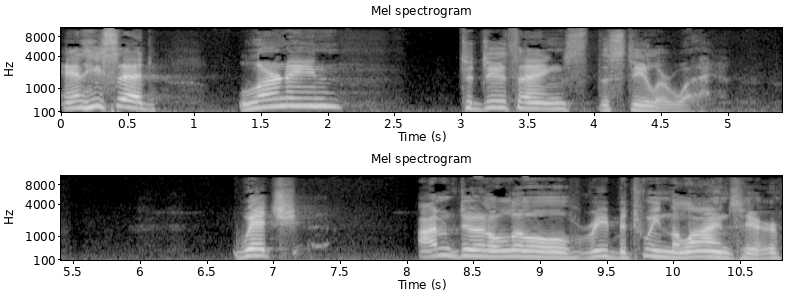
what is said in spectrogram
And he said, Learning to do things the Steeler way, which I'm doing a little read between the lines here,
